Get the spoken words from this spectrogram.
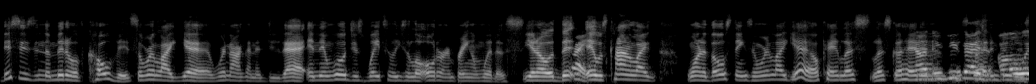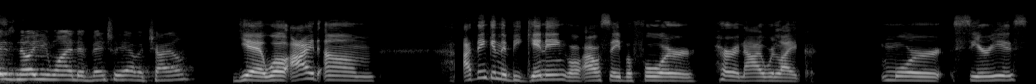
this is in the middle of COVID. So we're like, yeah, we're not going to do that. And then we'll just wait till he's a little older and bring him with us. You know, th- right. it was kind of like one of those things. And we're like, yeah, okay, let's, let's go ahead. Now, and, did you guys always know you wanted to eventually have a child? Yeah. Well, I'd, um, I think in the beginning, or I'll say before her and I were like more serious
